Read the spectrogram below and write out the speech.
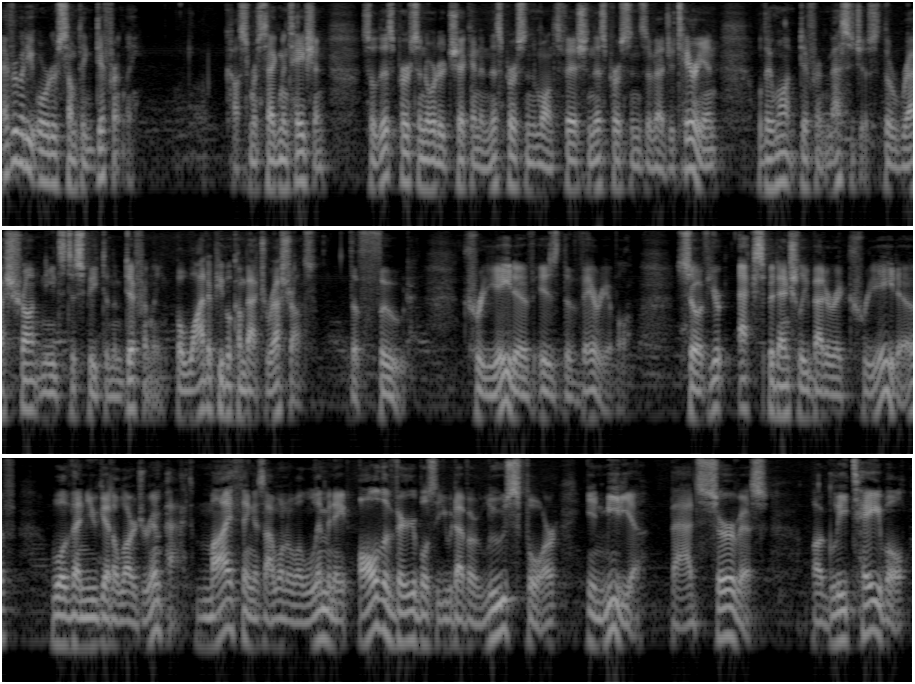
everybody orders something differently. Customer segmentation. So this person ordered chicken and this person wants fish and this person's a vegetarian. Well, they want different messages. The restaurant needs to speak to them differently. But why do people come back to restaurants? The food. Creative is the variable. So if you're exponentially better at creative, well, then you get a larger impact. My thing is, I want to eliminate all the variables that you would ever lose for in media bad service, ugly table,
